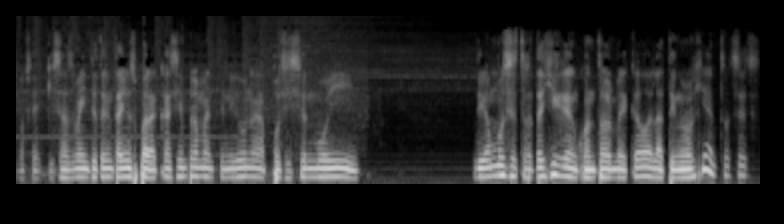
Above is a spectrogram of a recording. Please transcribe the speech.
no sé, quizás 20, 30 años para acá, siempre ha mantenido una posición muy, digamos, estratégica en cuanto al mercado de la tecnología. Entonces,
